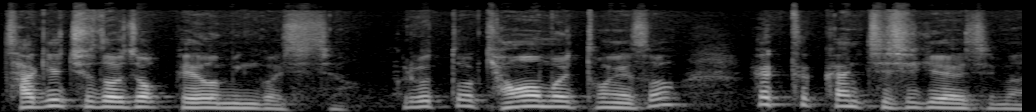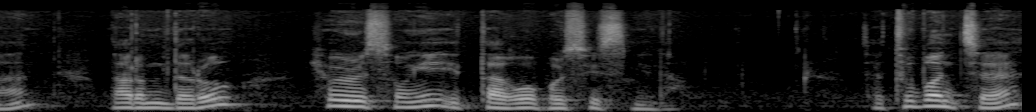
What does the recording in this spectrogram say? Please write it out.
자기 주도적 배움인 것이죠. 그리고 또 경험을 통해서 획득한 지식이어야지만 나름대로 효율성이 있다고 볼 수 있습니다. 자, 두 번째,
